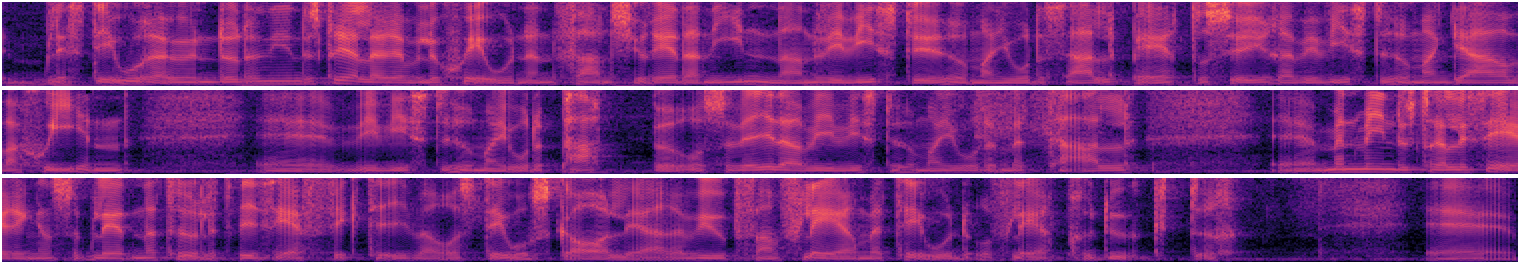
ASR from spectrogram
blev stora under den industriella revolutionen fanns ju redan innan. Vi visste ju hur man gjorde salpetersyra, vi visste hur man garvade skinn, eh, Eh, vi visste hur man gjorde papper och så vidare. Vi visste hur man gjorde metall. Eh, men med industrialiseringen så blev det naturligtvis effektivare och storskaligare. Vi uppfann fler metoder och fler produkter. Eh,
